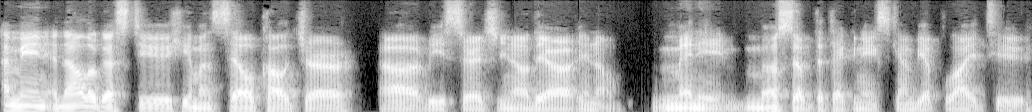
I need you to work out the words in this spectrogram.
I mean analogous to human cell culture uh, research. You know, there are you know many most of the techniques can be applied to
